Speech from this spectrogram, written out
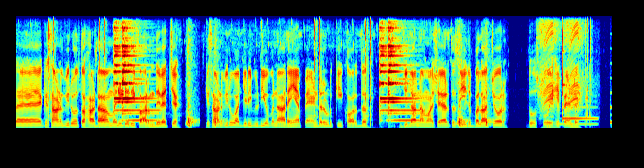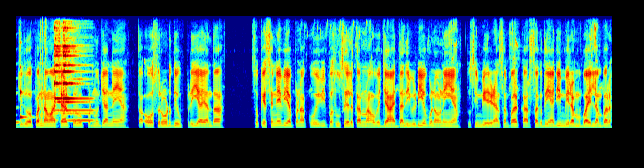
ਹੈ ਕਿਸਾਨ ਵੀਰੋ, ਤੁਹਾਡਾ ਮਨੀ ਡੇਰੀ ਫਾਰਮ ਦੇ ਵਿੱਚ। ਕਿਸਾਨ ਵੀਰੋ, ਅੱਜ ਜਿਹੜੀ ਵੀਡੀਓ ਬਣਾ ਰਹੇ ਆ ਪਿੰਡ ਰੁੜਕੀ ਖੁਰਦ, ਜ਼ਿਲ੍ਹਾ ਨਵਾਂ ਸ਼ਹਿਰ, ਤਹਿਸੀਲ ਬਲਾਚੌਰ। ਦੋਸਤੋ, ਇਹ ਪਿੰਡ, ਜਦੋਂ ਆਪਾਂ ਨਵਾਂ ਸ਼ਹਿਰ ਤੋਂ ਰੋਪੜ ਨੂੰ ਜਾਂਦੇ ਆ ਤਾਂ ਉਸ ਰੋਡ ਦੇ ਉੱਪਰ ਹੀ ਆ ਜਾਂਦਾ। ਸੋ ਕਿਸੇ ਨੇ ਵੀ ਆਪਣਾ ਕੋਈ ਵੀ ਪਸ਼ੂ ਸੇਲ ਕਰਨਾ ਹੋਵੇ ਜਾਂ ਇਦਾਂ ਦੀ ਵੀਡੀਓ ਬਣਾਉਣੀ ਆ, ਤੁਸੀਂ ਮੇਰੇ ਨਾਲ ਸੰਪਰਕ ਕਰ ਸਕਦੇ ਆ ਜੀ। ਮੇਰਾ ਮੋਬਾਈਲ ਨੰਬਰ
